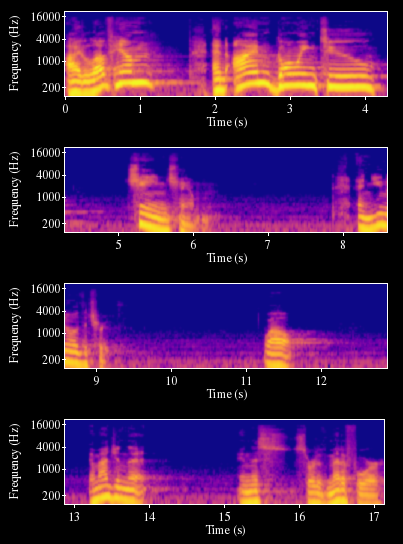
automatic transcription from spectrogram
I love him and I'm going to change him. And you know the truth. Well, imagine that in this sort of metaphor,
